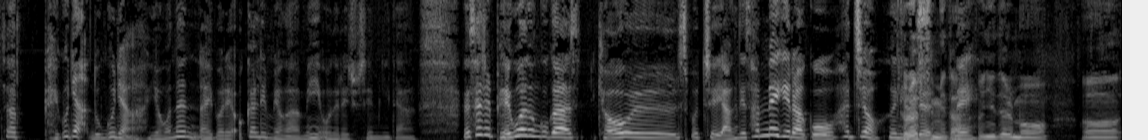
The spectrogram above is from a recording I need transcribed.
자, 배구냐, 농구냐, 영원한 라이벌의 엇갈린 명함이 오늘의 주제입니다. 그러니까 사실 배구와 농구가 겨울 스포츠의 양대 산맥이라고 하죠, 흔히들. 그렇습니다. 네. 흔히들 뭐 어,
